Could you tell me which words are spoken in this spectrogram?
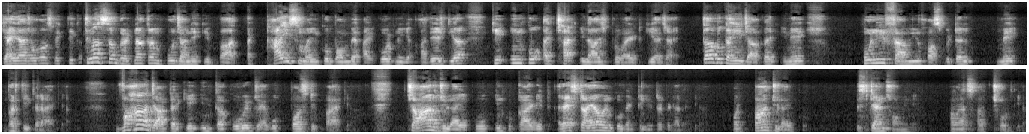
क्या इलाज होगा उस व्यक्ति का? इतना सब घटनाक्रम हो जाने के बाद 28 मई को बॉम्बे हाई कोर्ट ने यह आदेश दिया कि इनको अच्छा इलाज प्रोवाइड किया जाए। तब कहीं जाकर इन्हें होली फैमिली हॉस्पिटल में भर्ती कराया गया। वहाँ जाकर के इनका कोविड जो है वो पॉजिटिव पाया गया। चार जुलाई को इनको कार्डिक अरेस्ट आया और इनको वेंटिलेटर पे डाला गया और पाँच जुलाई को स्टैन स्वामी ने हमारा साथ छोड़ दिया।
